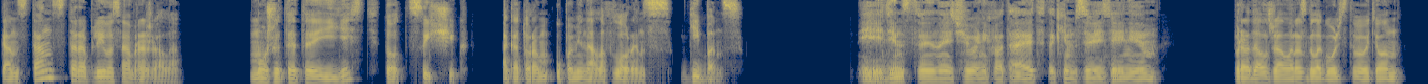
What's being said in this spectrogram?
Констанс торопливо соображала. Может, это и есть тот сыщик, о котором упоминала Флоренс Гиббонс? «Единственное, чего не хватает таким заведениям», — продолжал разглагольствовать он,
